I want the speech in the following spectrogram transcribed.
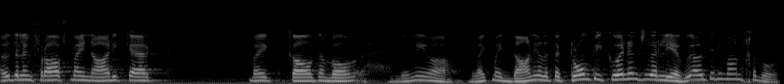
Ouderling vra vir my na die kerk by Carlton wil doen nie maar lyk my Daniel het 'n klompie konings oorleef. Hoe oud het die man geword?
